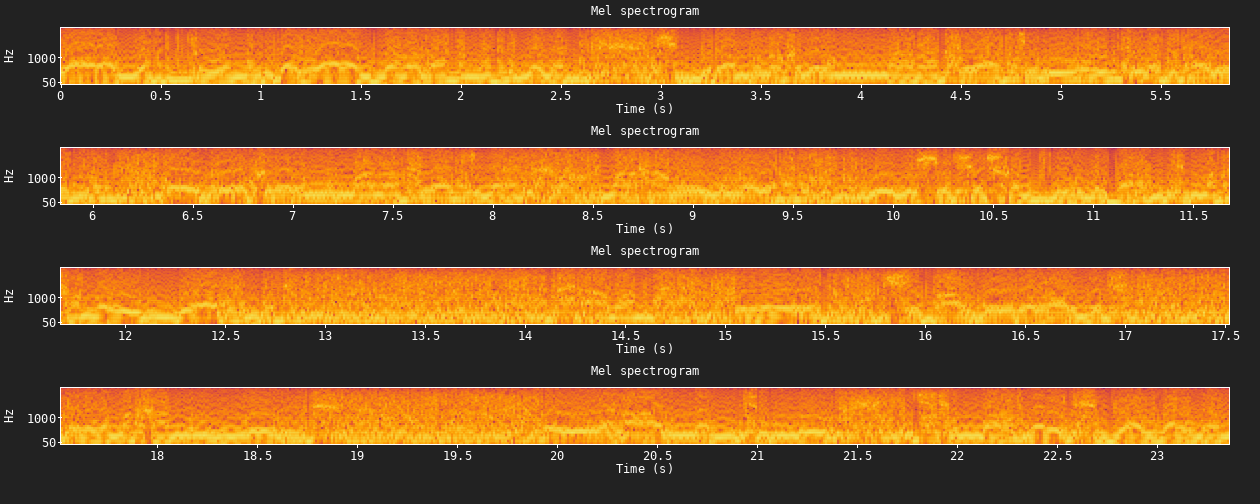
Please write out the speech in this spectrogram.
Ya Rabbi hastalığımı gider? Ya Rabbi bana merhamet neden? çünkü Rabbin o kadar onun manası var ki tabi o kadar onun manası var ki bak makama uygun olarak böyle bir şey söz konusu değildir. Rab bütün makamlara uygun diyor aslında ama e, işte bazıları da vardır öyle makama uygun değildir. O yüzden alimler bütün bu istinbatları, istizallerden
